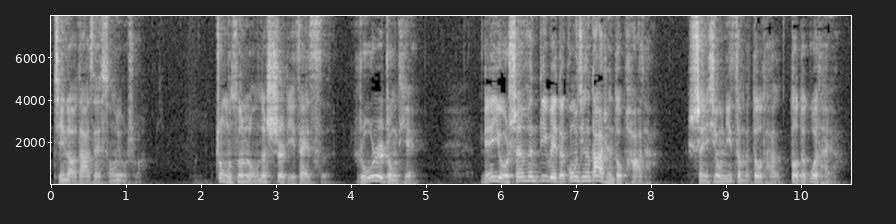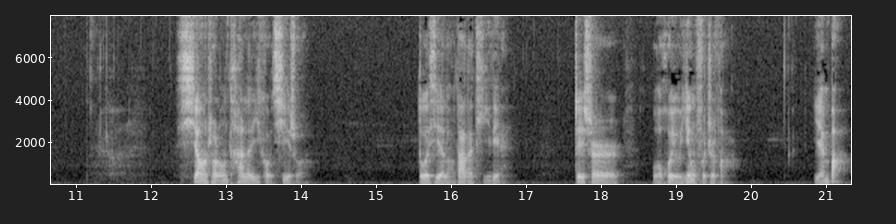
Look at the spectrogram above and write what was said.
金老大在怂恿说：“仲孙龙的势力在此如日中天，连有身份地位的公卿大臣都怕他。沈兄，你怎么斗他斗得过他呀？”项少龙叹了一口气说：“多谢老大的提点。”这事儿我会有应付之法。言罢，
